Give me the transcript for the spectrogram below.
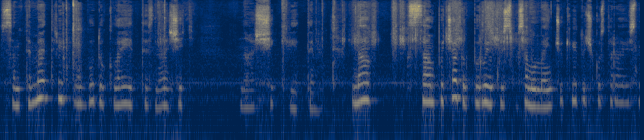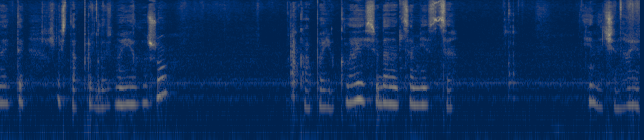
сантиметрів і буду клеїти, значить, наші квіти. На сам початок беру якусь саму меншу квіточку, стараюсь знайти. Ось так приблизно її ложу. Капаю клей сюди на це місце і починаю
